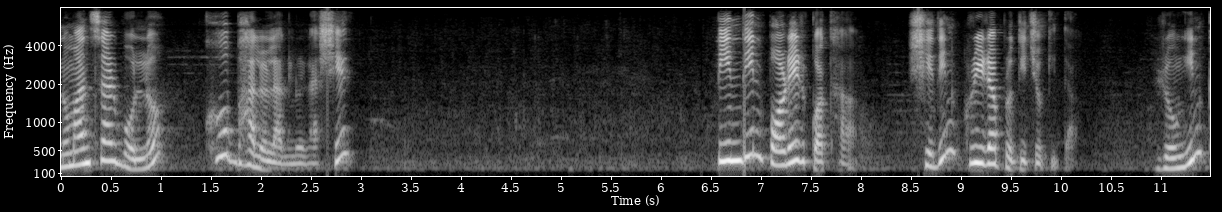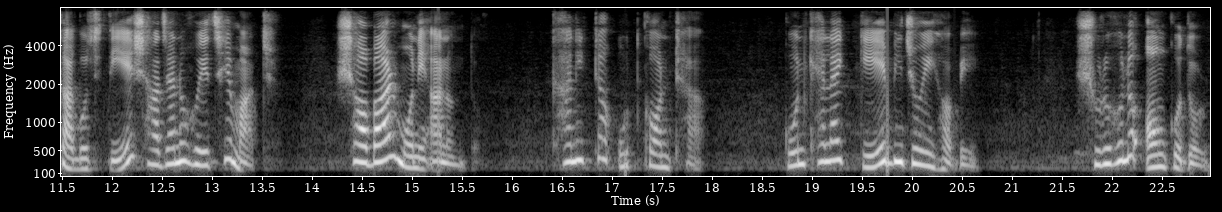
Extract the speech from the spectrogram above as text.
নোমান স্যার বলল, খুব ভালো লাগল রাশেদ। তিন দিন পরের কথা, সেদিন ক্রীড়া প্রতিযোগিতা। রঙিন কাগজ দিয়ে সাজানো হয়েছে মাঠ। সবার মনে আনন্দ। খানিকটা উৎকণ্ঠা। কোন খেলায় কে বিজয়ী হবে? শুরু হলো অঙ্ক দৌড়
